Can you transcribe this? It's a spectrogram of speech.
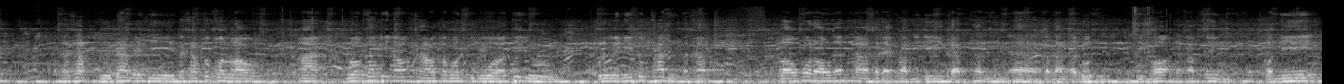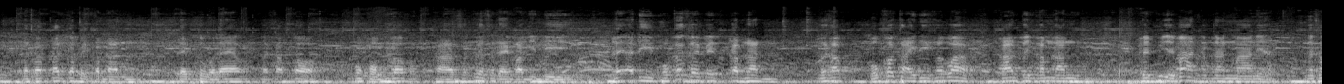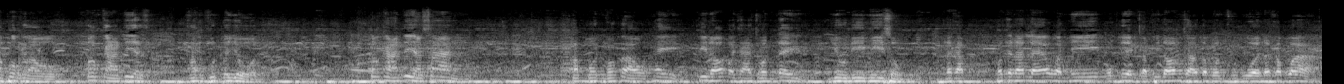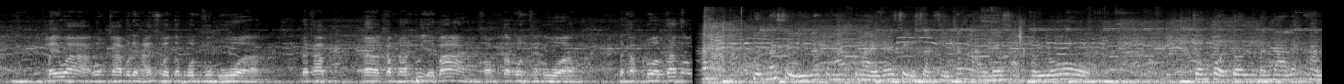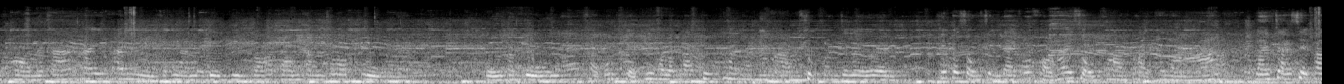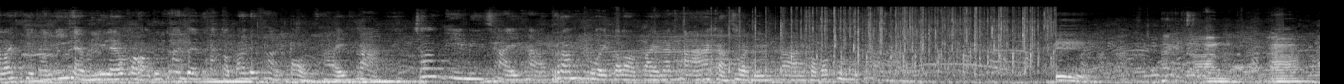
นะครับอยู่ด้านเวทีนะครับ ทุกคนเรามารวมทั้งพี่น้องชาวตำบลกุบัวที่อยู่ บริเวณนี้ทุกท่านนะครับ เราพวกเรานั้นมาแสดงความยินดีกับท่านกำนันอดุลพิเพาะนะครับ ซึ่งวันนี้นะครับท่านก็เป็นกำนันเต็มตัวแล้วนะครับ ก็พวกผมก็พาเพื่อแสดงความยินดีในอดีตผมก็เคยเป็นกำนันนะครับ ผมเข้าใจดีครับว่าการเป็นกำนันเป็นผู้ใหญ่บ้านกำนันมาเนี่ยนะครับ พวกเราต้องการที่จะทำคุณประโยชน์ ต้องการที่จะสร้างตำบลของเราให้พี่น้องประชาชนได้อยู่ดีมีสุข นะครับ เพราะฉะนั้นแล้ววันนี้ผมเรียนกับพี่น้องชาวตำบลคูบัวนะครับว่า ไม่ว่าองค์การบริหารส่วนตำบลคูบัวนะครับกำนันผู้ใหญ่บ้านของตำบลคูบัวนะครับรวมทั้งคุณพระศรีรัตนตรัยและสิ่งศักดิ์สิทธิ์ทั้งหลายในสากลโลก จงโปรดดลบรรดาและทานพรนะคะ ให้ท่านกำนันดุลพิมพ์เพราะพร้อมทั้งครอบครัวโอ้ตระกูลและแขกผู้เกียรติที่เคารพรักทุกท่านมีความสุข ประสงค์สิ่งใดก็ขอให้สมความปรารถนา หลังจากเสร็จภารกิจอันยิ่งใหญ่นี้แล้วขอทุกท่านเดินทางกลับบ้านด้วยความปลอดภัยค่ะโชคดีมีชัยค่ะ ร่ำรวยตลอดไปนะคะค่ะสวัสดีค่ะขอบพระคุณค่ะที่ให้การ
